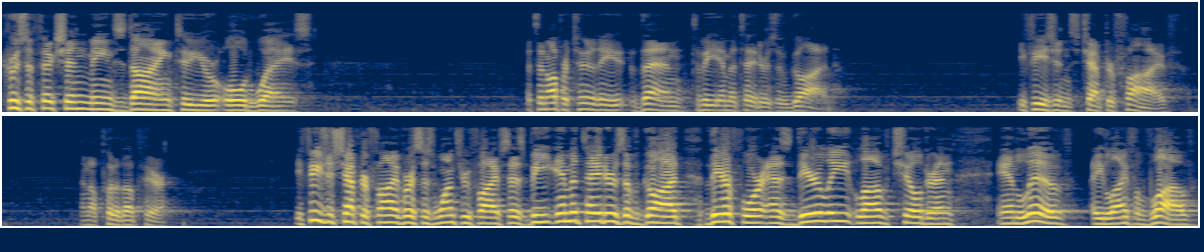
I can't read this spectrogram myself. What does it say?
Crucifixion means dying to your old ways. It's an opportunity then to be imitators of God. Ephesians chapter 5, and I'll put it up here. Ephesians chapter 5 verses 1 through 5 says, Be imitators of God, therefore, as dearly loved children, and live a life of love,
